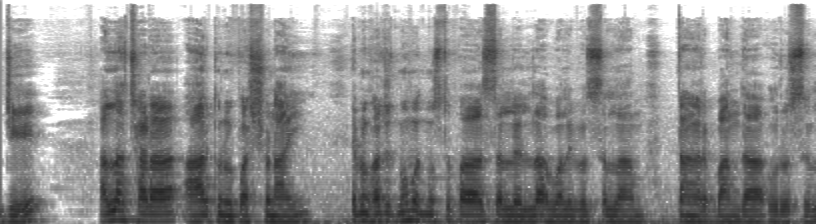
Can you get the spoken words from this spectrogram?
যে আল্লাহ ছাড়া আর কোনো উপাস্য নাই এবং হজরত মোহাম্মদ মুস্তফা সাল্লাহ আলহিসাল্লাম তাঁর বান্দা ও রসুল,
